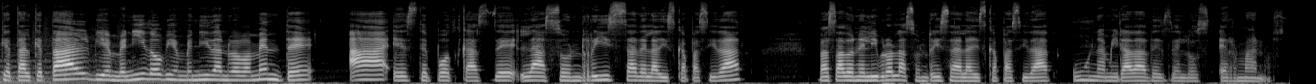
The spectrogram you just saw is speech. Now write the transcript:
¿Qué tal? ¿Qué tal? Bienvenido, bienvenida nuevamente a este podcast de La Sonrisa de la Discapacidad, basado en el libro La Sonrisa de la Discapacidad, una mirada desde los hermanos.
